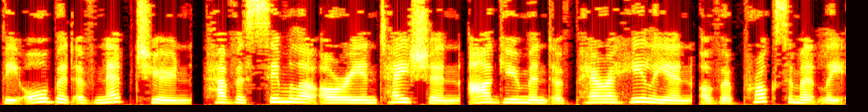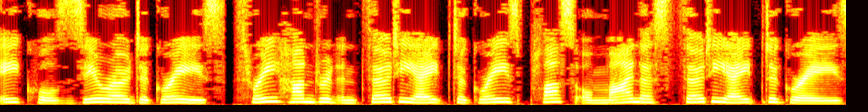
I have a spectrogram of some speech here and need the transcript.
the orbit of Neptune, have a similar orientation argument of perihelion of approximately equals 0 degrees 338 degrees plus or minus 38 degrees.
